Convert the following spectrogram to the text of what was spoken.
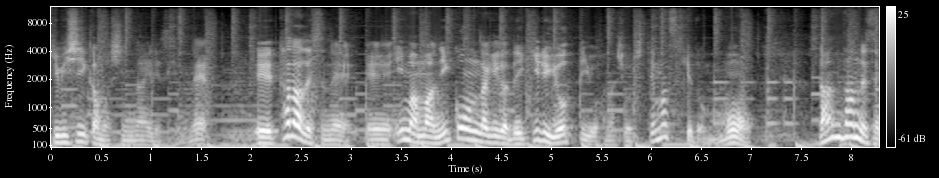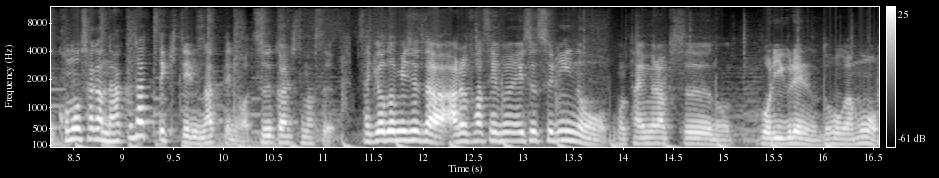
厳しいかもしれないですけどね。えー、ただですね、えー、今まあニコンだけができるよっていう話をしてますけどもだんだんですねこの差がなくなってきてるなっていうのは痛感してます。先ほど見せた α7S3 のこのタイムラプスのホーリーグレールの動画も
